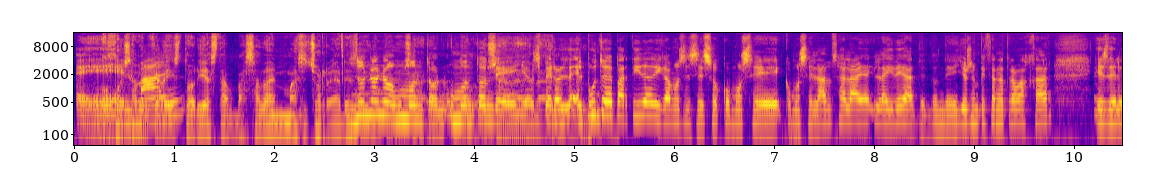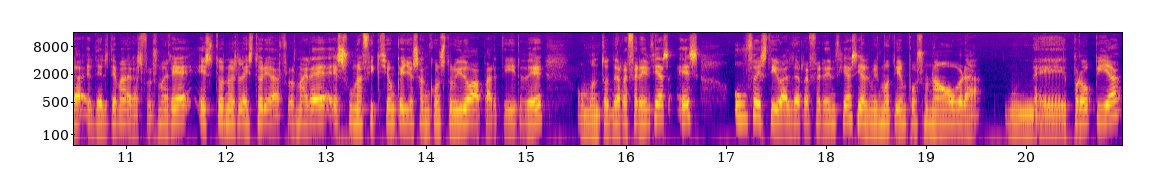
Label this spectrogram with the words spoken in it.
eh, Ojo, el saber que mal. la historia está basada en más hechos reales. No, no, no, un montón, un montón de ellos. la- Pero el, el punto de partida, digamos, es eso, cómo se, cómo se lanza la, la idea de donde ellos empiezan a trabajar es de la- del tema de las Flos Mariae. Esto no es la historia de las Flos Mariae, es una ficción que ellos han construido a partir de un montón de referencias. Es un festival de referencias y al mismo tiempo es una obra mm, eh, propia,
